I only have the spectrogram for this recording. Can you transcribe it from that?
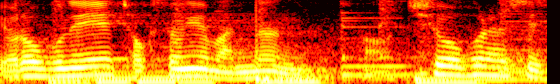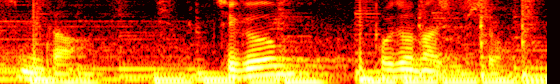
여러분의 적성에 맞는 어, 취업을 할 수 있습니다. 지금 도전하십시오.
